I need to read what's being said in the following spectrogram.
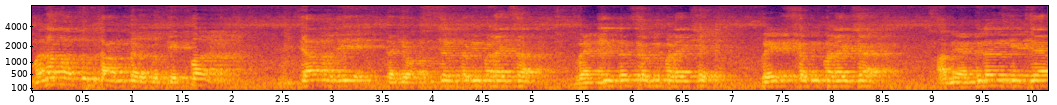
मनापासून काम करत होते पण त्यामध्ये कधी ऑक्सिजन कमी पडायचा व्हेंटिलेटर्स कमी पडायचे बेड्स कमी पडायच्या. आम्ही ॲम्ब्युलन्स घेतल्या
